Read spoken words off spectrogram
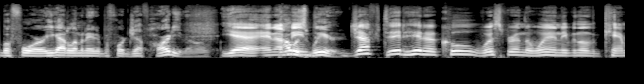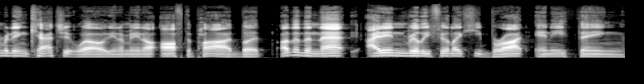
before he got eliminated before Jeff Hardy though. Yeah, and I That mean, was weird. Jeff did hit a cool whisper in the wind, even though the camera didn't catch it well. You know, what I mean, off the pod. But other than that, I didn't really feel like he brought anything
